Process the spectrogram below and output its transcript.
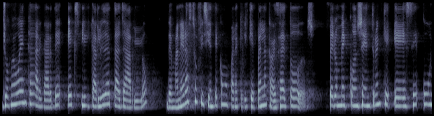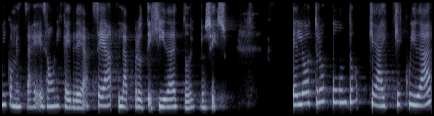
yo me voy a encargar de explicarlo y detallarlo de manera suficiente como para que quepa en la cabeza de todos. Pero me concentro en que ese único mensaje, esa única idea, sea la protegida de todo el proceso. El otro punto que hay que cuidar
